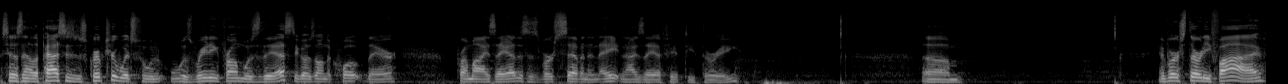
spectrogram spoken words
It says, Now the passage of Scripture which was reading from was this. It goes on to quote there from Isaiah. This is verse 7 and 8 in Isaiah 53. Um, in verse 35,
